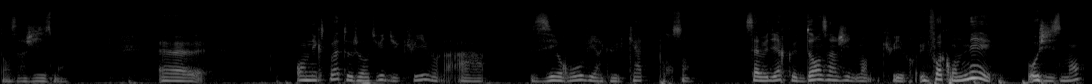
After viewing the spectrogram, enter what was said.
dans un gisement. Euh, on exploite aujourd'hui du cuivre à 0,4%. Ça veut dire que dans un gisement de cuivre, une fois qu'on est au gisement,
